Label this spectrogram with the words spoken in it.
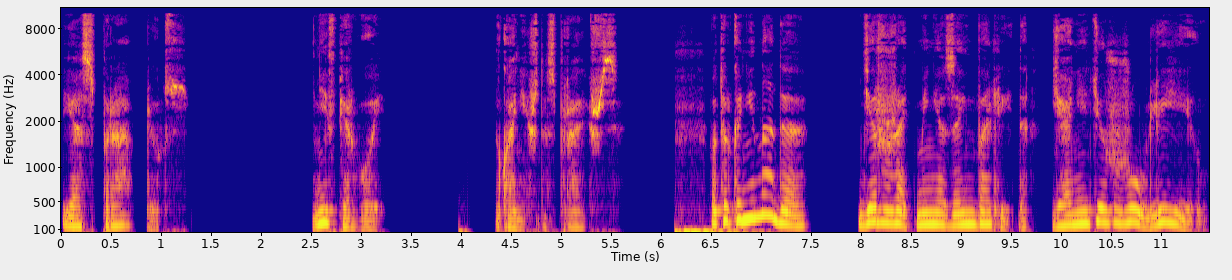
Я справлюсь. Не впервой. Ну, конечно, справишься. Вот только не надо держать меня за инвалида. Я не держу, Лил».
